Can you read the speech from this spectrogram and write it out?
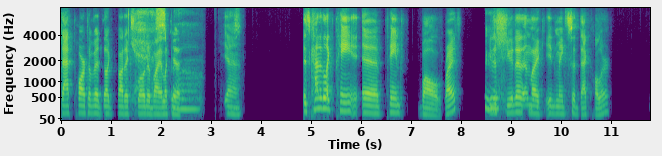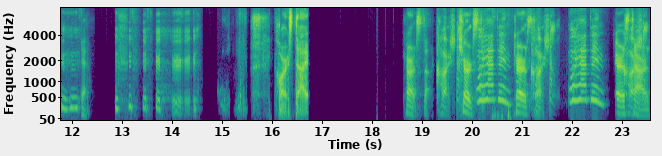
that part of it like got exploded by Yes, like a yeah. It's kind of like paint uh paintball, right? You Mhm, just shoot it and like it makes it that color. mhm. Yeah. Cars die. Stuck. Car's Car stuck. happened? Stuck. Car's What happened? Cars. tired.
